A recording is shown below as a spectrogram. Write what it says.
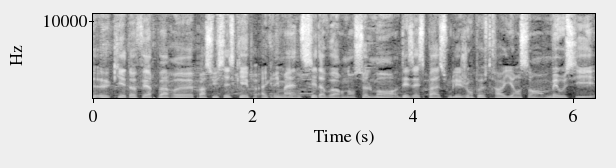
euh, qui est offert par, euh, par Swiss Escape Agreement, c'est d'avoir non seulement des espaces où les gens peuvent travailler ensemble, mais aussi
